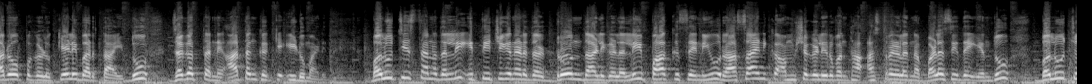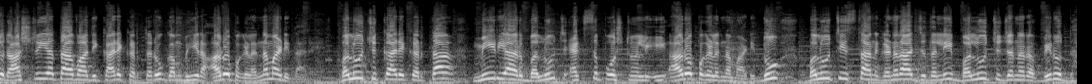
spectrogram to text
ಆರೋಪಗಳು ಕೇಳಿ ಬರ್ತಾ ಇದ್ದು ಜಗತ್ತನ್ನೇ ಆತಂಕಕ್ಕೆ ಈಡು ಮಾಡಿದೆ. ಬಲೂಚಿಸ್ತಾನದಲ್ಲಿ ಇತ್ತೀಚೆಗೆ ನಡೆದ ಡ್ರೋನ್ ದಾಳಿಗಳಲ್ಲಿ ಪಾಕ್ ಸೇನೆಯು ರಾಸಾಯನಿಕ ಅಂಶಗಳಿರುವಂತಹ ಅಸ್ತ್ರಗಳನ್ನು ಬಳಸಿದೆ ಎಂದು ಬಲೂಚ್ ರಾಷ್ಟ್ರೀಯತಾವಾದಿ ಕಾರ್ಯಕರ್ತರು ಗಂಭೀರ ಆರೋಪಗಳನ್ನು ಮಾಡಿದ್ದಾರೆ. ಬಲೂಚ್ ಕಾರ್ಯಕರ್ತ ಮೀರ್ಯಾರ್ ಬಲೂಚ್ ಎಕ್ಸ್ ಪೋಸ್ಟ್ನಲ್ಲಿ ಈ ಆರೋಪಗಳನ್ನು ಮಾಡಿದ್ದು, ಬಲೂಚಿಸ್ತಾನ ಗಣರಾಜ್ಯದಲ್ಲಿ ಬಲೂಚ್ ಜನರ ವಿರುದ್ಧ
